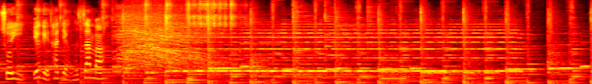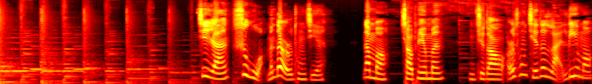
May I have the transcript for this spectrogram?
所以也给他点个赞吧。既然是我们的儿童节，那么小朋友们，你知道儿童节的来历吗？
